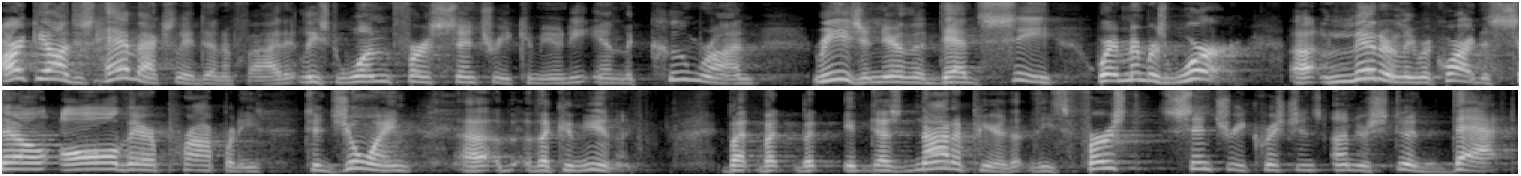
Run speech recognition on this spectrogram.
archaeologists have actually identified at least one first century community in the Qumran region near the Dead Sea where members were uh, literally required to sell all their property to join uh, the community. But, but, but it does not appear that these first century Christians understood that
